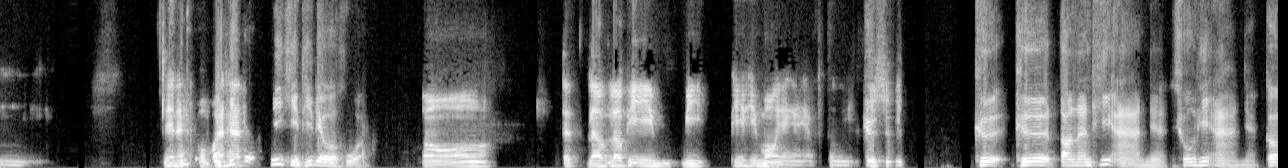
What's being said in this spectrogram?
อืมเนี่ยนะผมว่าถ้าพี่ขีดที่เดียวกับครูอะอ๋อ แต่แล้วแล้วพี่มีพี่พี่มองยังไงครับตรงนี้คือพี่คิดคือคือตอนนั้นที่อ่านเนี่ย ช่วงที่อ่านเนี่ย ก็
